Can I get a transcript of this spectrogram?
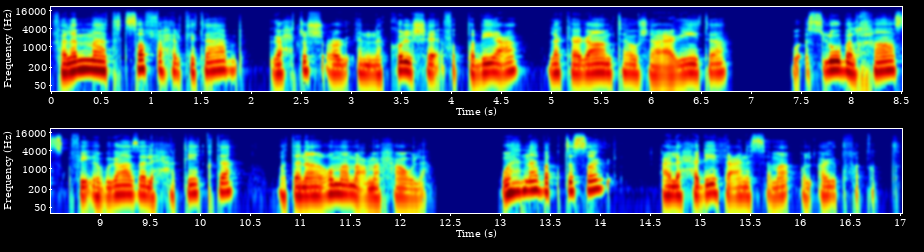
فلما تتصفح الكتاب راح تشعر أن كل شيء في الطبيعة له كرامته وشاعريته وأسلوبه الخاص في إبرازه لحقيقته وتناغمه مع ما حوله. وهنا بقتصر على حديث عن السماء والأرض فقط.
